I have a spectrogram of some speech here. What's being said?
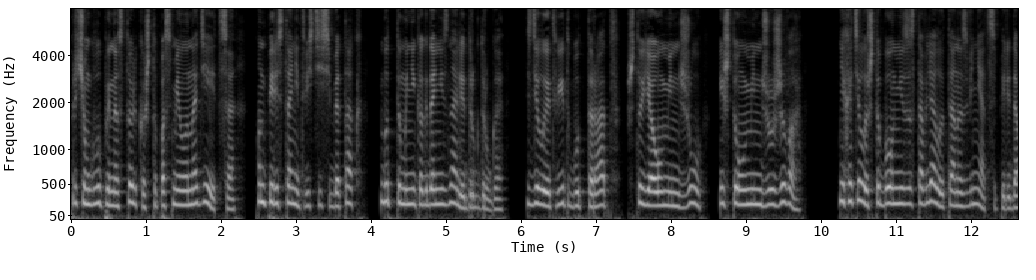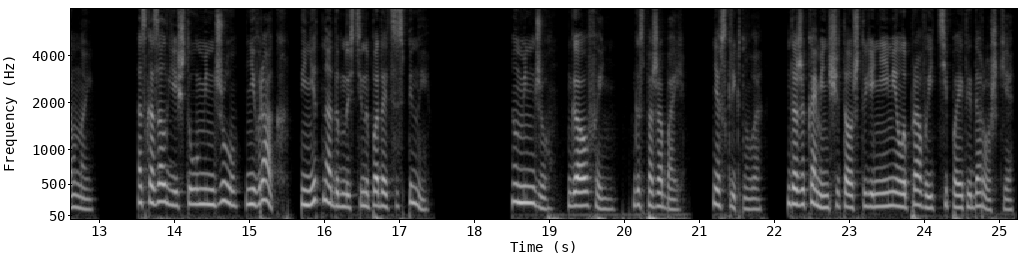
Причем глупой настолько, что посмела надеяться. Он перестанет вести себя так, будто мы никогда не знали друг друга. Сделает вид, будто рад, что я у Минджу и что у Минджу жива. Не хотела, чтобы он не заставлял Итан извиняться передо мной а сказал ей, что у Минджу не враг и нет надобности нападать со спины. «У Минджу, Гао Фэнь, госпожа Бай». Я вскрикнула. Даже камень считал, что я не имела права идти по этой дорожке.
